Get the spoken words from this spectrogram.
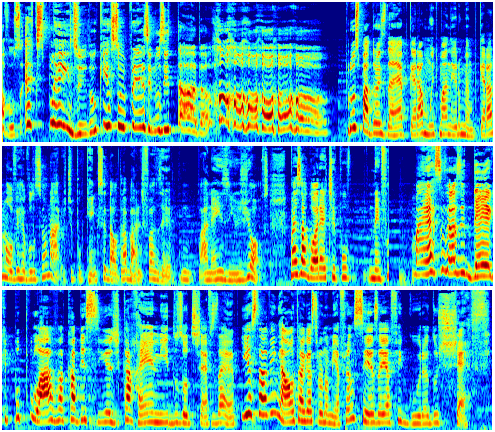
ovos! Esplêndido! Que surpresa inusitada! Para os padrões da época era muito maneiro mesmo, porque era novo e revolucionário. Tipo, quem que se dá o trabalho de fazer anéisinhos de ovos? Mas agora é tipo, nem f... Mas essas eram as ideias que populava a cabecinha de Carême e dos outros chefes da época. E estava em alta a gastronomia francesa e a figura do chefe.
